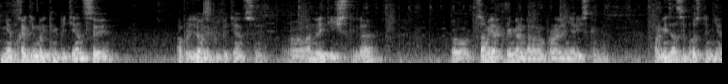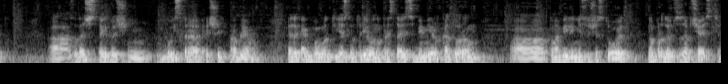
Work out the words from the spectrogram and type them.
необходимые компетенции, определенные компетенции э, аналитической, да, э, самый яркий пример, наверное, управления рисками, в организации просто нет. А задача стоит очень быстро решить проблему. Это как бы вот, если утрированно представить себе мир, в котором э, автомобилей не существует, но продаются запчасти.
